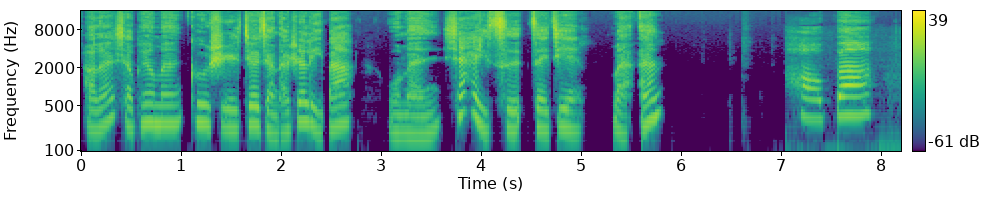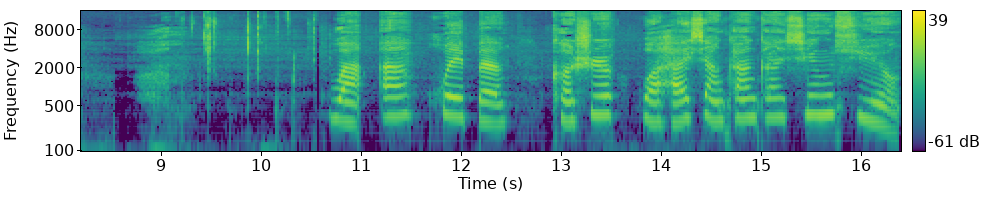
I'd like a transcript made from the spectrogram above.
好了，小朋友们，故事就讲到这里吧，我们下一次再见，晚安。好吧，晚安，绘本。可是。我还想看看星星。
